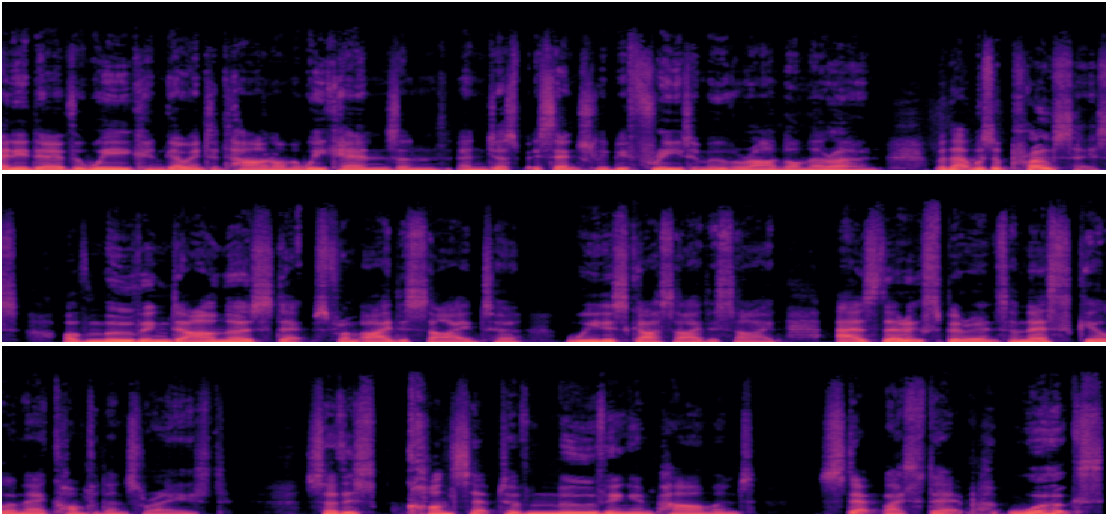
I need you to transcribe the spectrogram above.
any day of the week and go into town on the weekends and, and just essentially be free to move around on their own. But that was a process of moving down those steps from I decide to we discuss, I decide, as their experience and their skill and their confidence raised. So, this concept of moving empowerment step by step works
